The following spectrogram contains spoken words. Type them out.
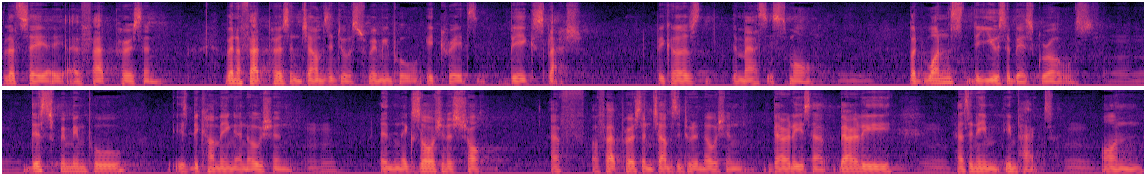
Let's say a, a fat person. When a fat person jumps into a swimming pool, it creates big splash because the mass is small. But once the user base grows, this swimming pool is becoming an ocean. Mm-hmm. An exogenous shock, a, f- a fat person jumps into an ocean, barely, barely mm. has any im- impact mm. on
